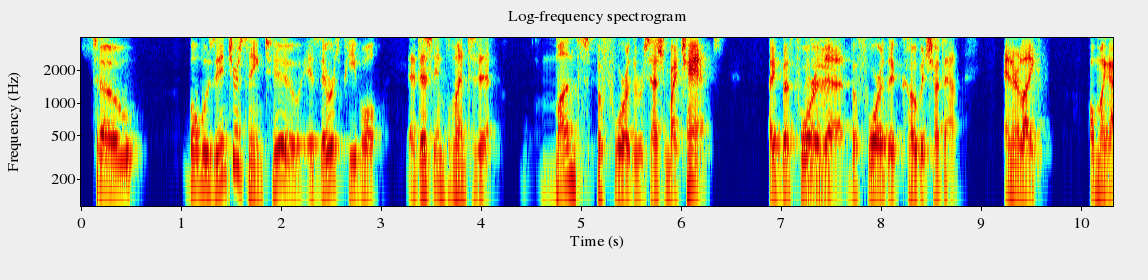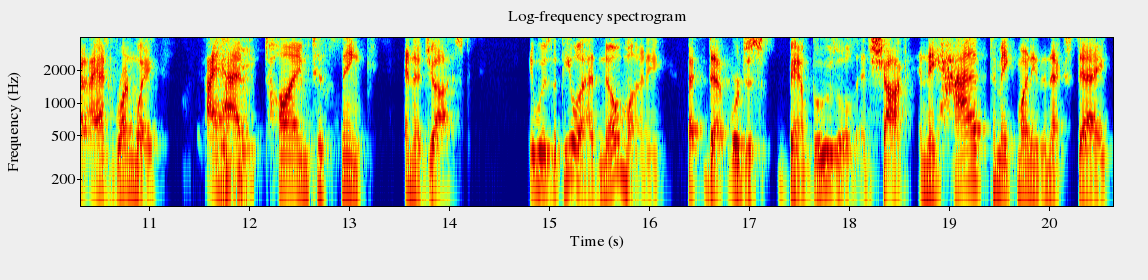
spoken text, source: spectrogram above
So what was interesting too is there was people that just implemented it months before the recession by chance, like before mm-hmm. the before the COVID shutdown, and they're like, "Oh my god, I had runway, I had mm-hmm. time to think and adjust." It was the people that had no money that, that were just bamboozled and shocked, and they had to make money the next day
